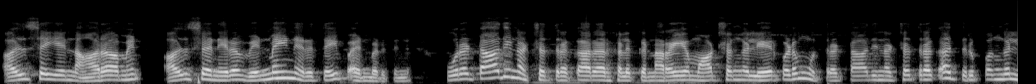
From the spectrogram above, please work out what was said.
அதிர்ஷ்ட எண் ஆறாமென் அதிர்ஷ்ட நிறம் வெண்மை நிறத்தை பயன்படுத்துங்க. புரட்டாதி நட்சத்திரக்காரர்களுக்கு நிறைய மாற்றங்கள் ஏற்படும். உத்திரட்டாதி நட்சத்திரக்கார் திருப்பங்கள்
